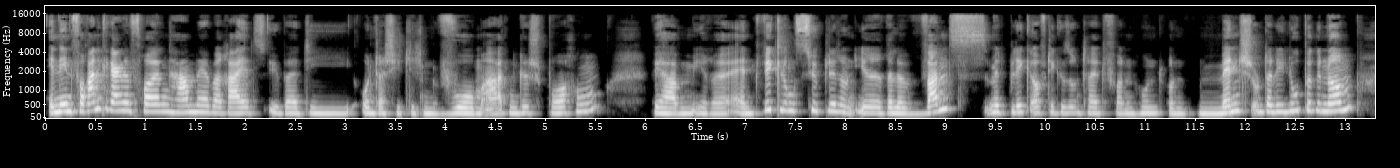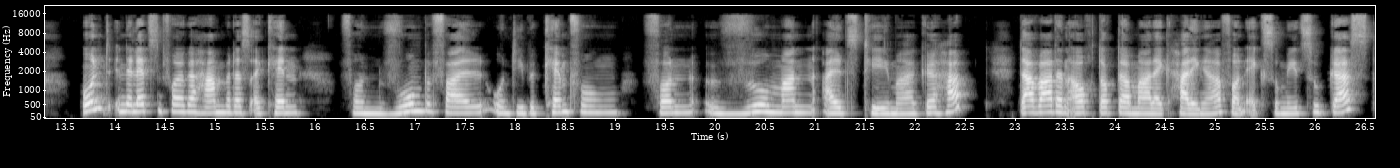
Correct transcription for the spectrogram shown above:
In den vorangegangenen Folgen haben wir bereits über die unterschiedlichen Wurmarten gesprochen wir haben ihre Entwicklungszyklen und ihre Relevanz mit Blick auf die Gesundheit von Hund und Mensch unter die Lupe genommen. Und in der letzten Folge haben wir das Erkennen von Wurmbefall und die Bekämpfung von Würmern als Thema gehabt. Da war dann auch Dr. Malek Hallinger von Exomed zu Gast.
